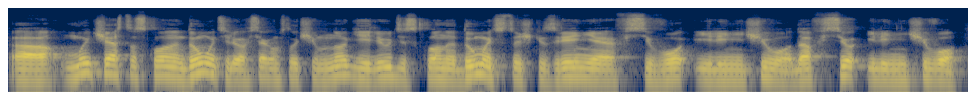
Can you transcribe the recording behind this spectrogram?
А, мы часто склонны думать, или во всяком случае многие люди склонны думать с точки зрения всего или ничего, да, все или ничего.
